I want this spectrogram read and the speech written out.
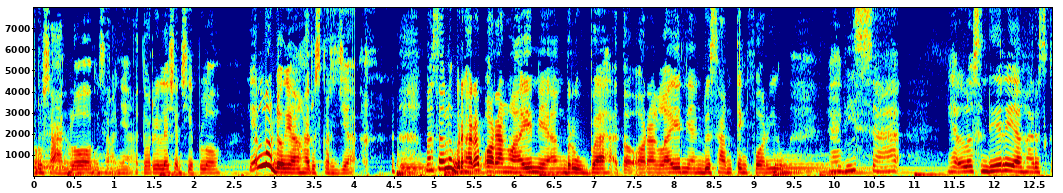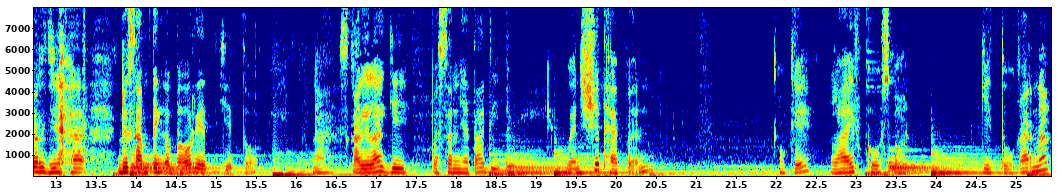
Perusahaan lo misalnya atau relationship lo. Ya lo dong yang harus kerja. Masa lo berharap orang lain yang berubah atau orang lain yang do something for you? Nggak bisa ya lo sendiri yang harus kerja. Do something about it gitu. Nah sekali lagi pesannya tadi. When shit happen oke okay, life goes on. Gitu karena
